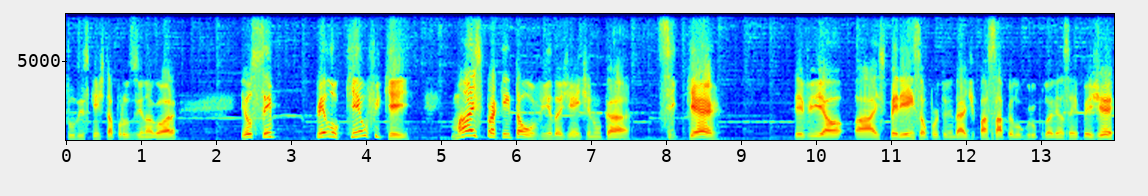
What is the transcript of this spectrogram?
tudo isso que a gente está produzindo agora. Eu sei pelo que eu fiquei. Mas para quem está ouvindo a gente nunca sequer teve a, a experiência, a oportunidade de passar pelo grupo do Aliança RPG,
